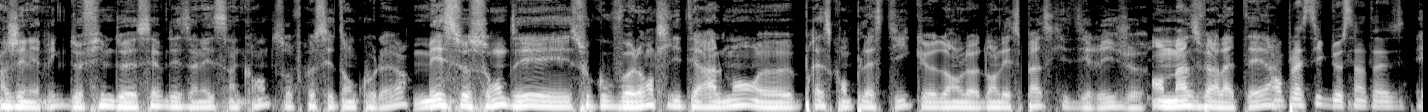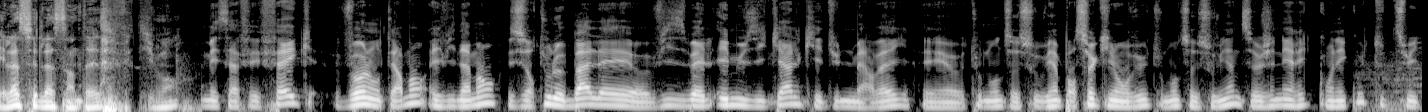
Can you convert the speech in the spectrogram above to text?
un générique de film de SF des années 50, sauf que c'est en couleur. Mais ce sont des soucoupes volantes littéralement euh, presque en plastique euh, dans le- dans l'espace qui se dirigent en masse vers la Terre. En plastique de synthèse. Et là, c'est de la synthèse, effectivement. Mais ça fait fake volontairement, évidemment. Et surtout le ballet euh, visuel et musical qui est une merveille. Et euh, tout le monde se souvient, pour ceux qui l'ont vu, tout le monde se souvient de ce générique qu'on écoute tout de suite.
